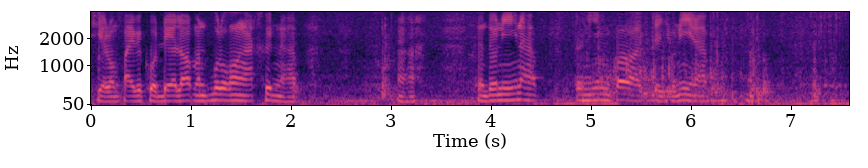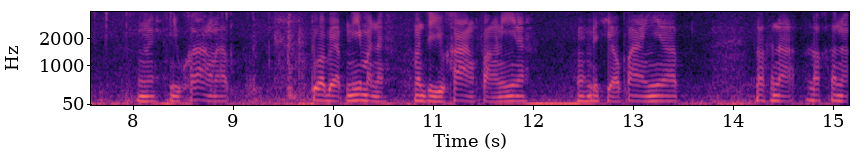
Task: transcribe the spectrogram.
เสียลงไปไปกดเดือยล็อกมันปุ๊บก็งัดขึ้นนะครับอ่าส่วนตัวนี้นะครับ ตัวนี้มันก็จะอยู่นี่นะครับอยู่ข้างนะครับ ตัวแบบนี้มันนะมันจะอยู่ข้างฝั่งนี้นะไม่เสียวไปอย่างนี้นะครับ ลักษณะลักษณะ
